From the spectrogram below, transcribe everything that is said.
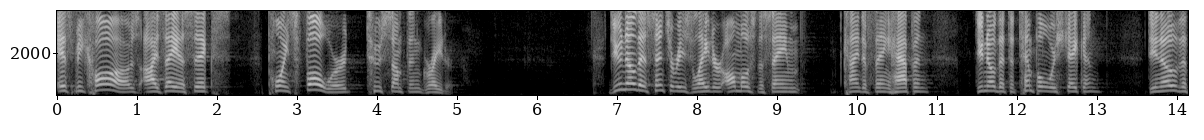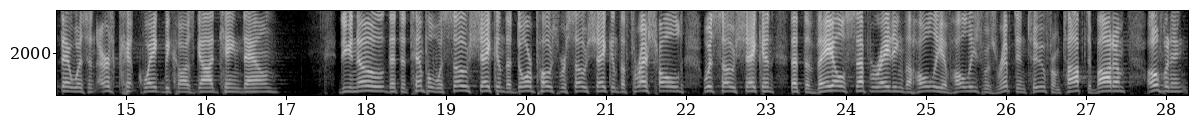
It's because Isaiah 6 points forward to something greater. Do you know that centuries later, almost the same kind of thing happened? Do you know that the temple was shaken? Do you know that there was an earthquake because God came down? Do you know that the temple was so shaken, the doorposts were so shaken, the threshold was so shaken that the veil separating the Holy of Holies was ripped in two from top to bottom, opening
